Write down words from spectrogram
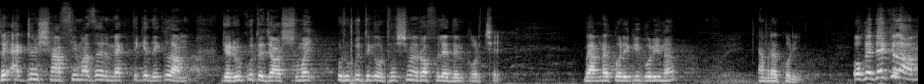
তো একজন সাফি মাঝাবের ব্যক্তিকে দেখলাম যে রুকুতে যাওয়ার সময়, রুকু থেকে ওঠার সময় রফলে দেন করছে। বা আমরা করি কি করি না? আমরা করি। ওকে দেখলাম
